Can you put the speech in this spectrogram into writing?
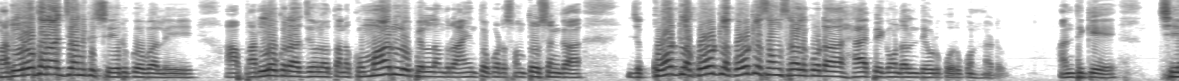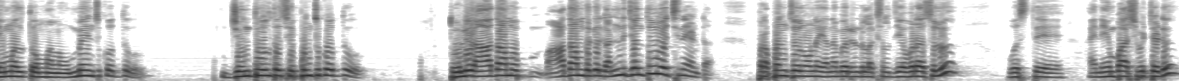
పరలోక రాజ్యానికి చేరుకోవాలి. ఆ పరలోక రాజ్యంలో తన కుమారులు పిల్లలందరూ ఆయనతో కూడా సంతోషంగా కోట్ల కోట్ల కోట్ల సంవత్సరాలు కూడా హ్యాపీగా ఉండాలని దేవుడు కోరుకుంటున్నాడు. అందుకే చీమలతో మనం ఉమ్మేయించుకోవద్దు జంతువులతో చెప్పించుకోవద్దు. తొలి ఆదాము ఆదాము దగ్గరికి అన్ని జంతువులు వచ్చినాయంట. ప్రపంచంలో ఉన్న ఎనభై రెండు లక్షల జీవరాశులు వస్తే ఆయన ఏం భాష పెట్టాడు?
